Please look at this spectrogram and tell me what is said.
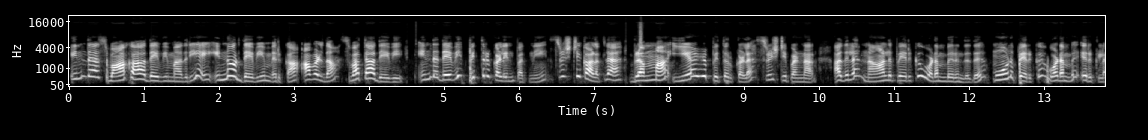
இந்த சுவாகா தேவி மாதிரியே இன்னொரு தேவியும் இருக்கா? அவள் தான் ஸ்வதா தேவி. இந்த தேவி பித்ருக்களின் பத்னி. சிருஷ்டி காலத்துல பிரம்மா ஏழு பித்ரு பித்ருக்களை சிருஷ்டி பண்ணார். அதுல நாலு பேருக்கு உடம்பு இருந்தது மூணு பேருக்கு உடம்பு இருக்கல.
